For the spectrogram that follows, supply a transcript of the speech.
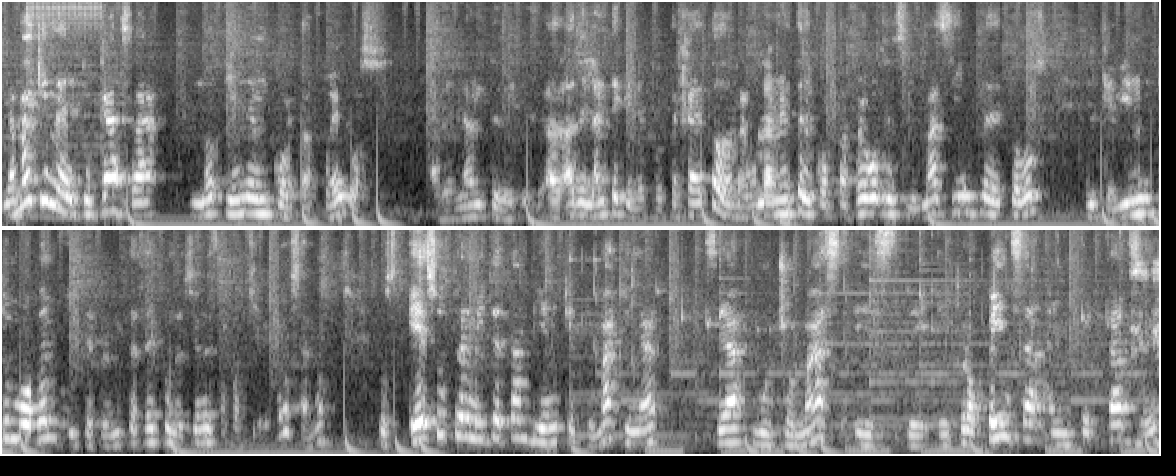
la máquina de tu casa no tiene un cortafuegos adelante, adelante que le proteja de todo. Regularmente el cortafuegos es el más simple de todos, el que viene en tu modem y te permite hacer conexiones a cualquier cosa, ¿no? Pues eso permite también que tu máquina sea mucho más este, eh, propensa a infectarse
